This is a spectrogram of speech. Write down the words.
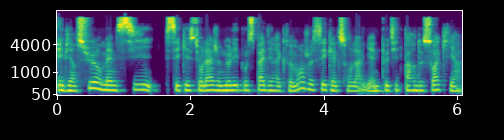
et bien sûr, même si ces questions-là, je ne me les pose pas directement, je sais qu'elles sont là. Il y a une petite part de soi qui a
